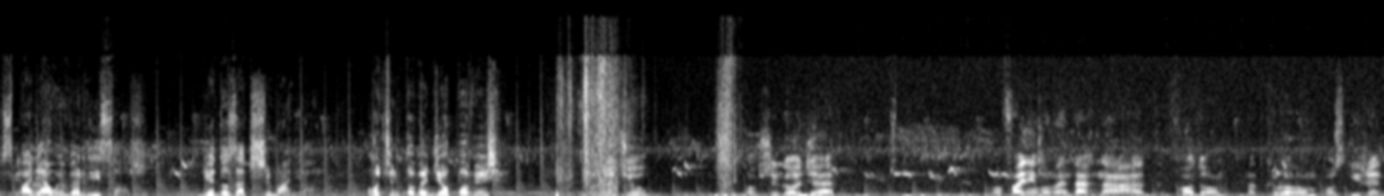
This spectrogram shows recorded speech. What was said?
Wspaniały wernisaż. Nie do zatrzymania. O czym to będzie opowieść? o życiu, o przygodzie, o fajnych momentach nad wodą, nad królową polskich rzek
